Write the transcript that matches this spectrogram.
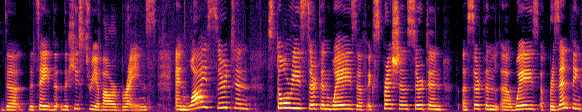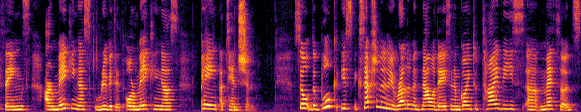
the, let's say, the, the history of our brains and why certain stories, certain ways of expression, certain certain uh, ways of presenting things are making us riveted or making us paying attention. So the book is exceptionally relevant nowadays and I'm going to tie these uh, methods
